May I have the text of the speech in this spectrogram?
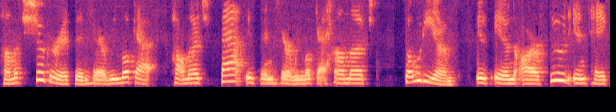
how much sugar is in here. We look at how much fat is in here. We look at how much sodium is in our food intake,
